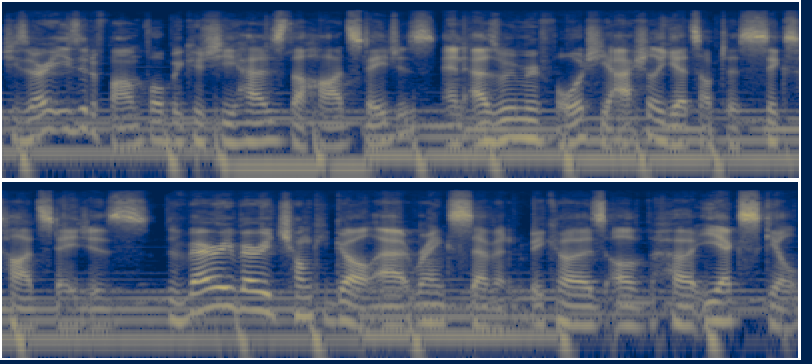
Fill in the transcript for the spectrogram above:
She's very easy to farm for because she has the hard stages. And as we move forward, she actually gets up to six hard stages. It's a very, very chunky girl at rank seven because of her EX skill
